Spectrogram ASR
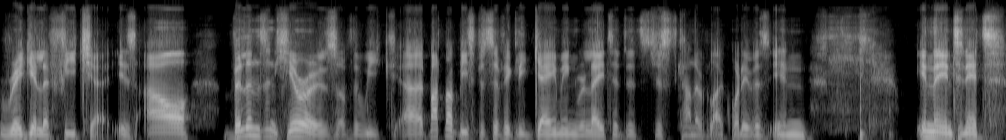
regular feature is our villains and heroes of the week. Uh, it might not be specifically gaming related. It's just kind of like whatever's in in the internet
